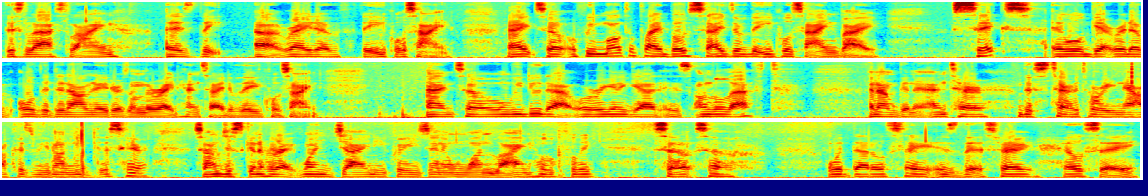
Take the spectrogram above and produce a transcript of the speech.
this last line, is the uh, right of the equal sign, right? So if we multiply both sides of the equal sign by 6, it will get rid of all the denominators on the right-hand side of the equal sign. And so when we do that, what we're going to get is on the left, and I'm to enter this territory now because we don't need this here. So I'm just to write one giant equation in one line, hopefully. So, so what that'll say is this, right? It'll say,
